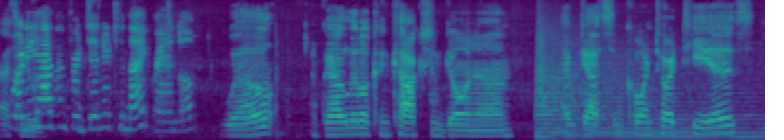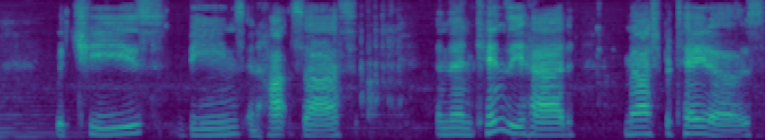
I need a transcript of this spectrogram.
Ask What are me you having for dinner tonight, Randall? Well, I've got a little concoction going on. I've got some corn tortillas with cheese, beans, and hot sauce. And then Kinsey had mashed potatoes.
